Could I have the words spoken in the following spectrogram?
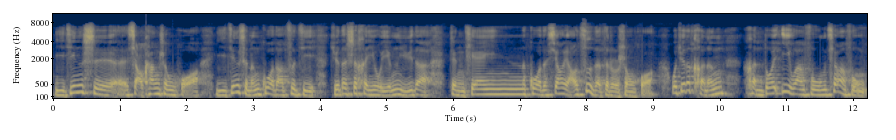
已经是小康生活，已经是能过到自己觉得是很有盈余的，整天过得逍遥自的这种生活。我觉得可能很多亿万富翁、千万富翁、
